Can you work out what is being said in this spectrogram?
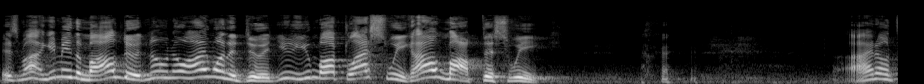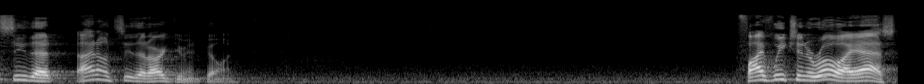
It's mine. Give me the mop. I'll do it. No, no, I want to do it. You, you mopped last week. I'll mop this week. I don't see that. I don't see that argument going. Five weeks in a row I asked,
